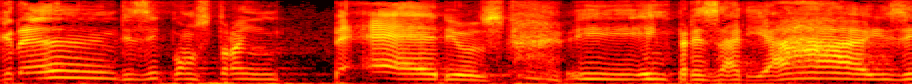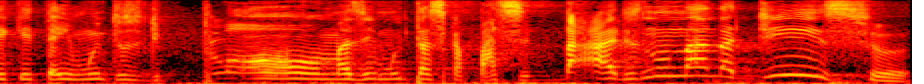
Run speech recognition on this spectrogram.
grandes, e constrói impérios e empresariais, e que tem muitos diplomas e muitas capacidades. Não nada disso.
